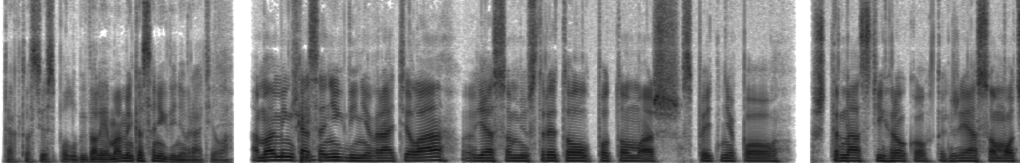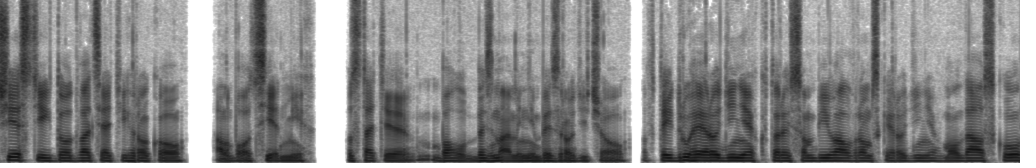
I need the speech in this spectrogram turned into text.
takto ste spolu bývali. A maminka sa nikdy nevrátila? A maminka Či? sa nikdy nevrátila. Ja som ju stretol potom až spätne po 14 rokoch. Takže ja som od 6 do 20 rokov, alebo od 7 v podstate bol bez maminy, bez rodičov. V tej druhej rodine, v ktorej som býval, v rómskej rodine v Moldavsku,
